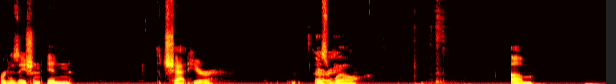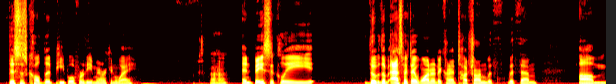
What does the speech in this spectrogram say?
organization in the chat here as Alright. well. Um, this is called the People for the American Way, Uh huh. and basically, the the aspect I wanted to kind of touch on with with them, um,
